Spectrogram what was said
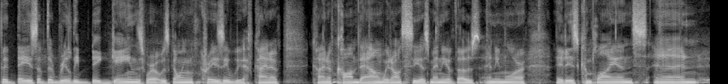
the days of the really big gains where it was going crazy, we have kind of kind of calmed down. We don't see as many of those anymore. It is compliance and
